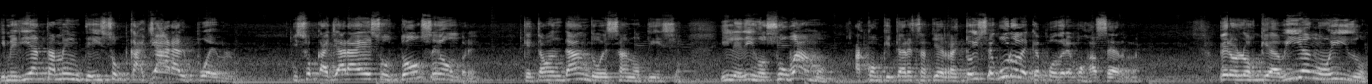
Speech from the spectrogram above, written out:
inmediatamente hizo callar al pueblo, hizo callar a esos doce hombres que estaban dando esa noticia. Y le dijo, subamos a conquistar esa tierra. Estoy seguro de que podremos hacerla. Pero los que habían oído,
